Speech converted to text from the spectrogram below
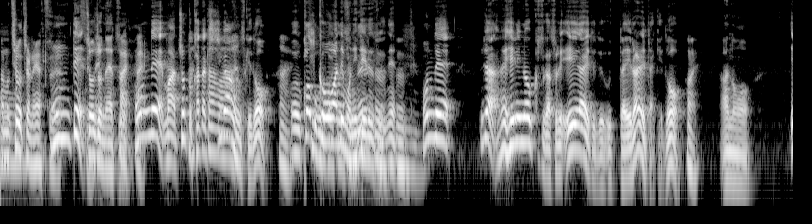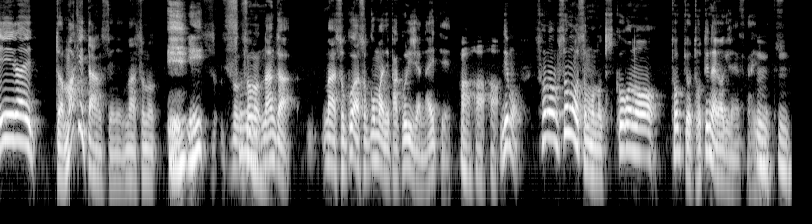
あの、蝶々のやつ。ほんで、少女のやつ。ほんで、まあちょっと形違うんですけど、はい。あ気候はでも似てるんですよね。うんうんほんで、じゃあ、ね、ヘリノックスがそれ A ライトで訴えられたけど、はい。あの、A ライトは負けたんですよね。まあその、え？そそのなんか、まあそこはそこまでパクリじゃないって。はあ、はあはあ、でも、その、そもそもの気候の特許を取ってないわけじゃないですか、ヘリノックス。うんうん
